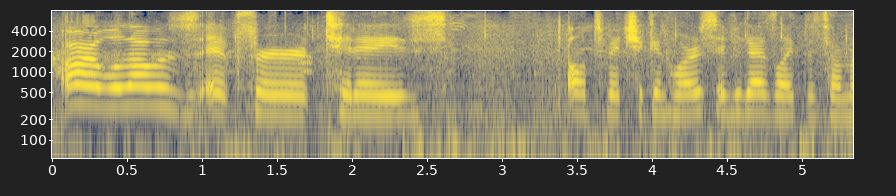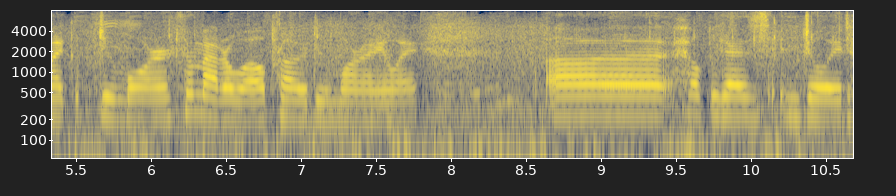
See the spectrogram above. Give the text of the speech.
Alright, well that was it for today's Ultimate Chicken Horse. If you guys like this, I might do more. No matter what, I'll probably do more anyway. Uh, hope you guys enjoyed.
